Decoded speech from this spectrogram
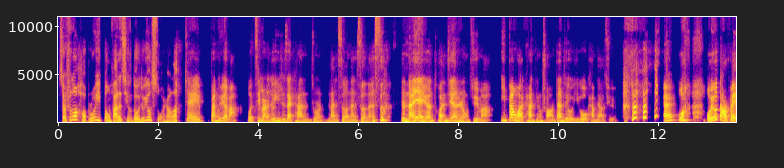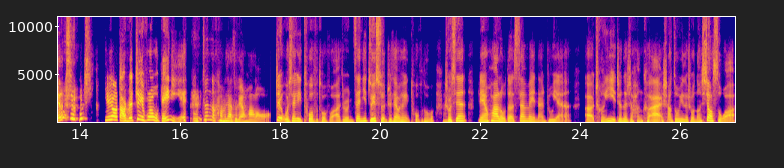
小初中好不容易迸发的情窦就又锁上了。这半个月吧，我基本上就一直在看，就是男色、男色、男色，就是男演员团建的这种剧嘛。一般我还看挺爽，但就有一个我看不下去。哎，我我又胆肥了，是不是？又要胆肥，这一波我给你。我真的看不下去《莲花楼 》。这我先给你托付托付啊，就是你在你嘴损之前，我先给你托付托付。首先，《莲花楼》的三位男主演。呃，程毅真的是很可爱，上综艺的时候能笑死我。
